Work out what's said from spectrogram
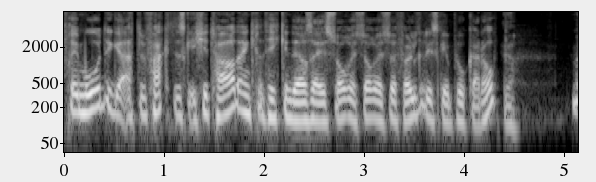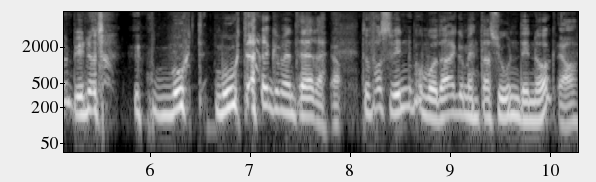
frimodig at du faktisk ikke tar den kritikken der og sier sorry, sorry, selvfølgelig skal jeg plukke det opp, Ja. men begynner å motargumentere. mot, Ja. da forsvinner på en måte argumentasjonen din òg. Ja,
